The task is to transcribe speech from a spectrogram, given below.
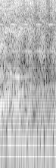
Oh.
